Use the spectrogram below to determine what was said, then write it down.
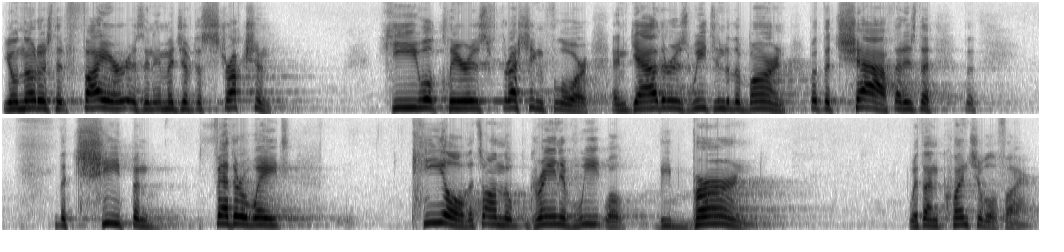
you'll notice that fire is an image of destruction. He will clear his threshing floor and gather his wheat into the barn, but the chaff, that is the, the, the cheap and featherweight peel that's on the grain of wheat, will be burned with unquenchable fire.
